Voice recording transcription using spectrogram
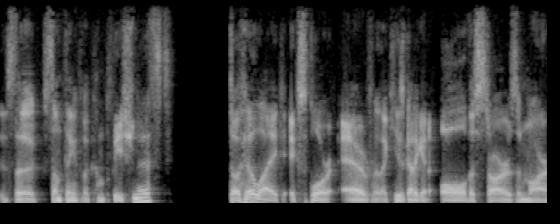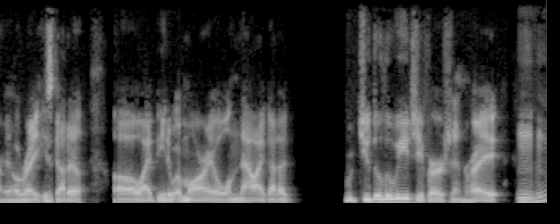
is a something of a completionist. So he'll like explore every like he's got to get all the stars in Mario, right? He's got to oh I beat it with Mario. Well, now I got to do the Luigi version, right? Mm-hmm.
